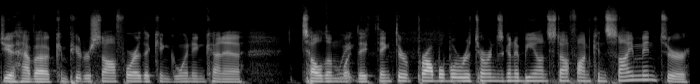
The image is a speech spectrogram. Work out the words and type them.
do you have a computer software that can go in and kind of tell them what they think their probable return is going to be on stuff on consignment or?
